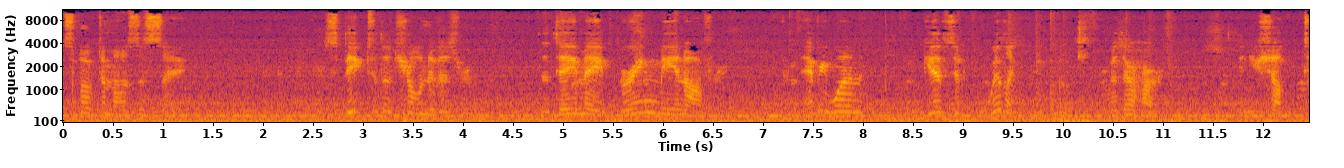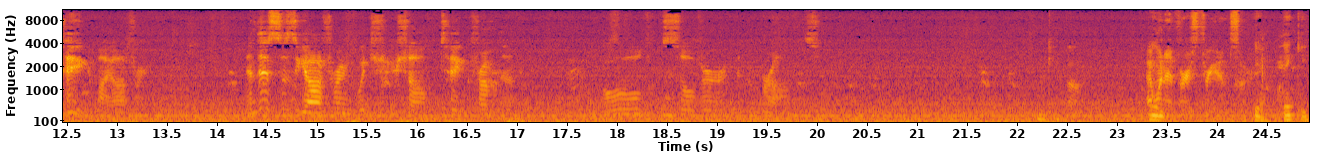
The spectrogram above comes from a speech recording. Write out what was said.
Lord spoke to Moses, saying, Speak to the children of Israel, that they may bring me an offering from everyone who gives it willingly with their heart, and you shall take my offering. And this is the offering which you shall take from them gold, silver, and bronze. Okay. I went at verse 3, I'm sorry. Yeah, thank you.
